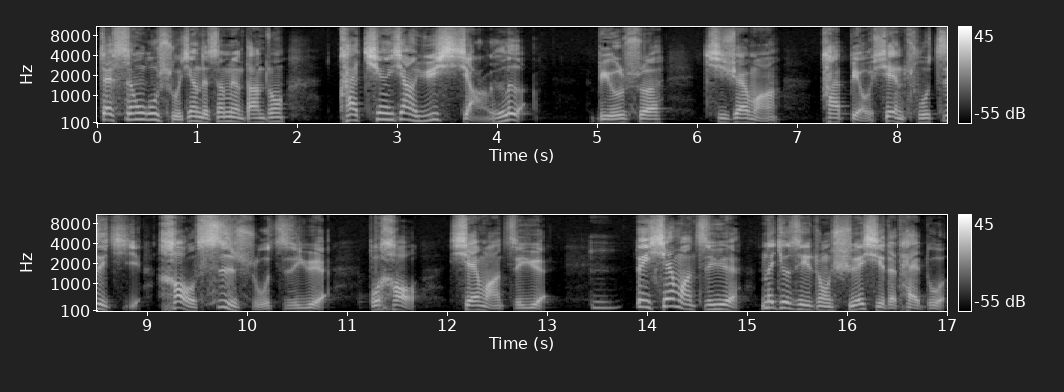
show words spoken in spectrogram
在生物属性的生命当中。他倾向于享乐，比如说齐宣王，他表现出自己好世俗之乐，不好先王之乐。嗯，对先王之乐，那就是一种学习的态度；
